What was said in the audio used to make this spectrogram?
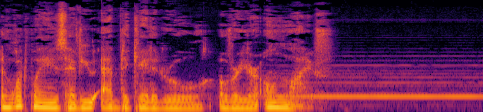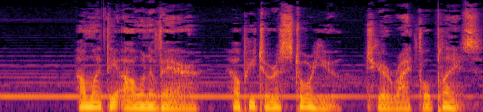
In what ways have you abdicated rule over your own life? How might the Awen of Air help you to restore you to your rightful place?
